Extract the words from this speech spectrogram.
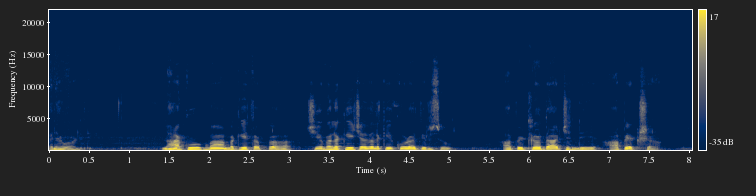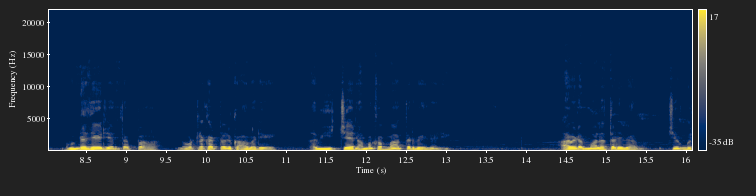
అనేవాడిది. నాకు మా అమ్మకి తప్ప చీమలకి చెదలకి కూడా తెలుసు. ఆ పెట్లో దాచింది ఆపేక్ష. గుండె ధైర్యం తప్ప నోట్ల కట్టలు కావని అవి ఇచ్చే నమ్మకం మాత్రమేనని. ఆవిడ మొల తడివాము చెంగు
